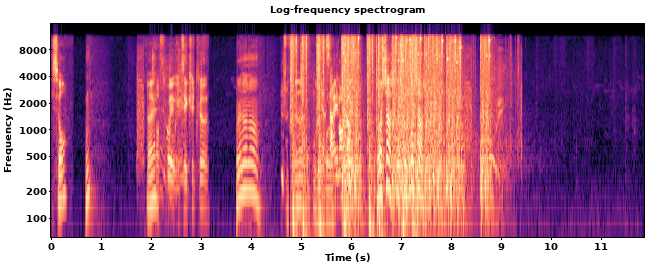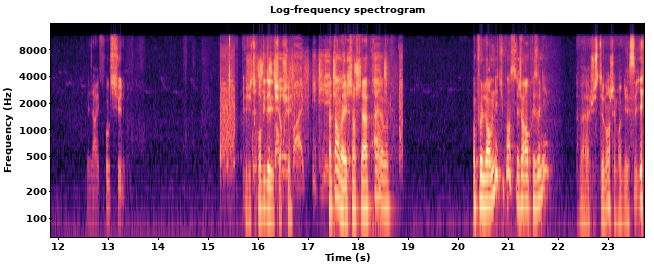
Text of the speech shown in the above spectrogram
Il se rend. Hmm Ouais. S'en fout, exécute-le. Non, non, non. Non, non, on doit Ça arrive encore. Recharge, recharge. Ils arrivent full sud. J'ai trop envie d'aller le chercher. Attends, on va aller le chercher après. là, ouais. On peut l'emmener, tu penses? Genre en prisonnier? Bah justement, j'aimerais bien essayer.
